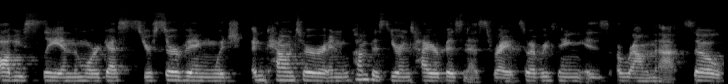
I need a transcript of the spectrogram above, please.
obviously, and the more guests you're serving, which encounter and encompass your entire business, right? So everything is around that. So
